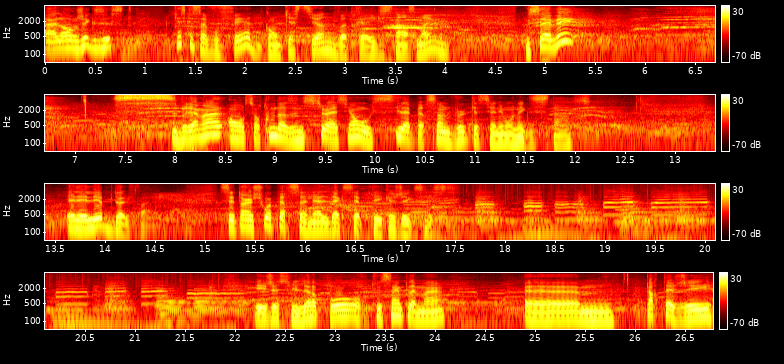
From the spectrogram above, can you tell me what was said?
Alors j'existe. Qu'est-ce que ça vous fait qu'on questionne votre existence même? Vous savez, si vraiment on se retrouve dans une situation où si la personne veut questionner mon existence, elle est libre de le faire. C'est un choix personnel d'accepter que j'existe. Et je suis là pour tout simplement euh, partager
